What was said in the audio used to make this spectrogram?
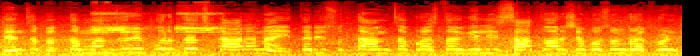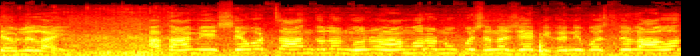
त्यांचं फक्त मंजुरीपुरतंच कारण आहे. तरी सुद्धा आमचा प्रस्ताव गेली सात वर्षापासून रखडून ठेवलेला आहे. आता आम्ही शेवटचं आंदोलन म्हणून आमरण उपोषणाच्या या ठिकाणी बसलेलो आहोत.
